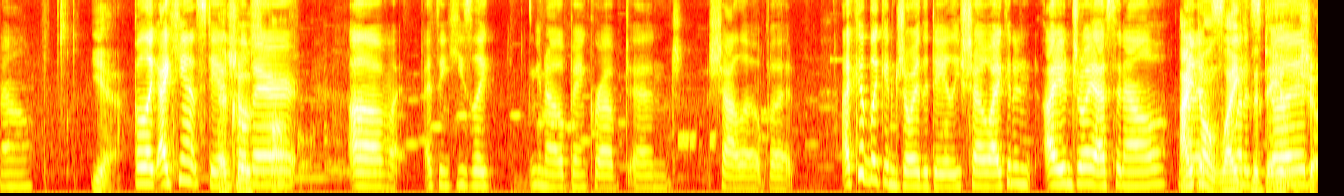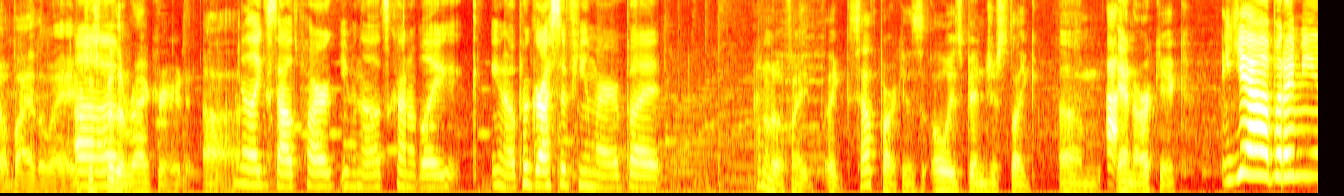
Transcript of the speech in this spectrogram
now. Yeah. But like I can't stand that show's Colbert. awful. Um I think he's like you know bankrupt and shallow but I could like enjoy the Daily Show. I could en- I enjoy SNL. i don't like the daily good. show by the way just for the Um, record uh I like South Park, even though it's kind of like you know progressive humor, but i don't know if i like south park has always been just like um I- anarchic yeah, but I mean,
